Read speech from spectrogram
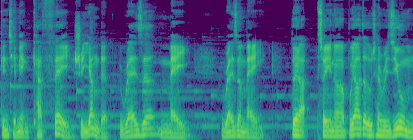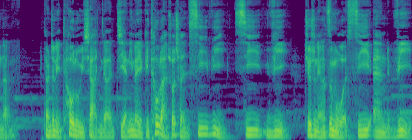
跟前面 cafe 是一样的，resume，resume。对了，所以呢，不要再读成 resume 了。但这里透露一下，你的简历呢也可以偷懒说成 cv，cv 就是两个字母 c and v。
